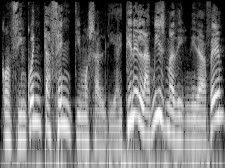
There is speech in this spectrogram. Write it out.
con 50 céntimos al día y tienen la misma dignidad, ¿eh?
